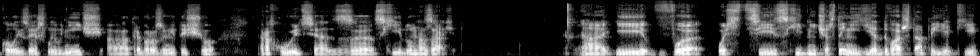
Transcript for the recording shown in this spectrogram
коли зайшли в ніч, а, треба розуміти, що рахуються з східу на захід. І в ось цій східній частині є два штати, які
